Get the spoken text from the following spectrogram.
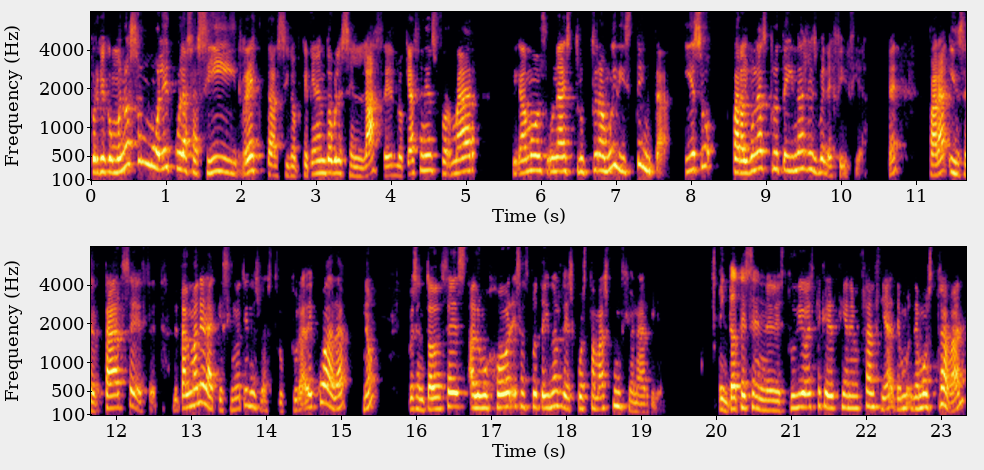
Porque como no son moléculas así rectas, sino que tienen dobles enlaces, lo que hacen es formar, digamos, una estructura muy distinta. Y eso para algunas proteínas les beneficia, ¿eh? para insertarse, etc. De tal manera que si no tienes la estructura adecuada, ¿no? Pues entonces a lo mejor esas proteínas les cuesta más funcionar bien. Entonces, en el estudio este que decían en Francia, dem- demostraban,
